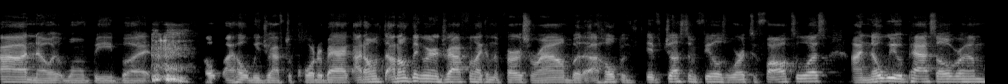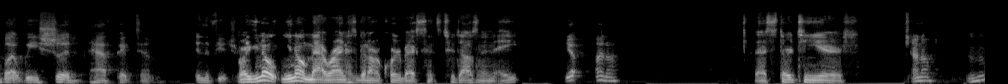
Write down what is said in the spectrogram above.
Uh no, it won't be. But I hope, I hope we draft a quarterback. I don't. I don't think we're going to draft him like in the first round. But I hope if, if Justin Fields were to fall to us, I know we would pass over him, but we should have picked him in the future. Bro, you know, you know, Matt Ryan has been our quarterback since 2008. Yep, I know. That's 13 years, I know. hmm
